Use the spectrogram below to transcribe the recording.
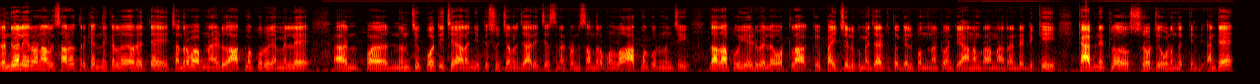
రెండు వేల ఇరవై నాలుగు సార్వత్రిక ఎన్నికల్లో ఎవరైతే చంద్రబాబు నాయుడు ఆత్మకూరు ఎమ్మెల్యే ప- నుంచి పోటీ చేయాలని చెప్పి సూచనలు జారీ చేసినటువంటి సందర్భంలో ఆత్మకూరు నుంచి దాదాపు ఏడు వేల ఓట్లకి పైచిలుకు మెజారిటీతో గెలుపొందినటువంటి ఆనం రామనారాయణ రెడ్డికి క్యాబినెట్లో చోటు ఇవ్వడం దక్కింది. అంటే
